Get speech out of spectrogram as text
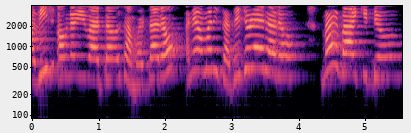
આવી જ અવનવી વાર્તાઓ સાંભળતા રહો અને અમારી સાથે જોડાયેલા રહો. બાય બાય કિડો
